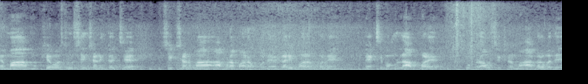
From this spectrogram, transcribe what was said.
એમાં મુખ્ય વસ્તુ શૈક્ષણિક જ છે. શિક્ષણમાં આપણા બાળકોને, ગરીબ બાળકોને મેક્સિમમ લાભ મળે, છોકરાઓ શિક્ષણમાં આગળ વધે,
